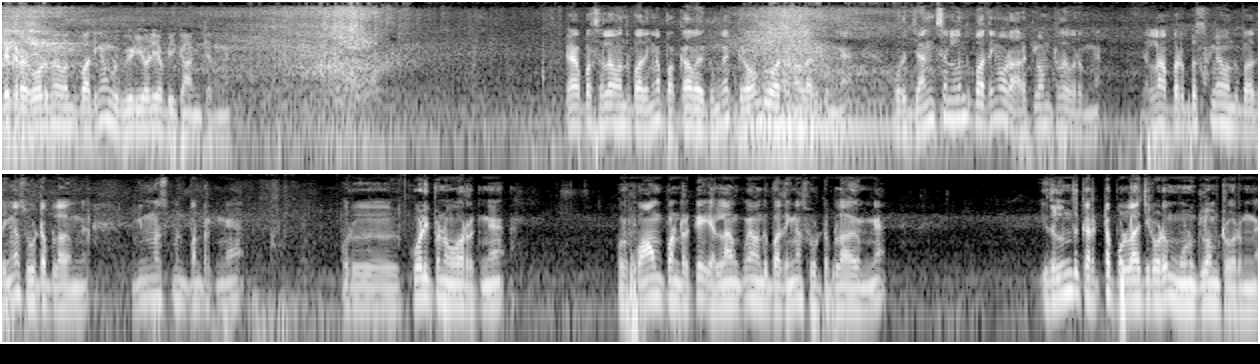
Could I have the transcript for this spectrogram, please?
இருக்கிற ரோடுமே வந்து பார்த்திங்கன்னா உங்களுக்கு வீடியோலேயே அப்படி காமிக்கிறேங்க. பேப்பர்ஸ் எல்லாம் வந்து பார்த்திங்கன்னா பக்காவாக இருக்குங்க. கிரவுண்ட் வாட்டர் நல்லா இருக்குங்க. ஒரு ஜங்ஷன்லேருந்து பார்த்திங்கன்னா ஒரு அரை கிலோமீட்டர் தான் வருங்க. எல்லா பர்பஸ்க்குமே வந்து பார்த்திங்கன்னா சூட்டபிள் ஆகுங்க. இன்வெஸ்ட்மெண்ட் பண்ணுறக்குங்க ஒரு கோழிப்பண்ணை ஓடுறக்குங்க ஒரு ஃபார்ம் பண்ணுறக்கு எல்லாமே வந்து பார்த்திங்கன்னா சூட்டபிள் ஆகுங்க. இதுலேருந்து கரெக்டாக பொள்ளாச்சி ரோடு மூணு கிலோமீட்டர் வருங்க.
